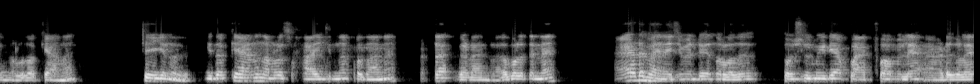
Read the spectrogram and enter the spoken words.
എന്നുള്ളതൊക്കെയാണ് ചെയ്യുന്നത്. ഇതൊക്കെയാണ് നമ്മൾ സഹായിക്കുന്ന പ്രധാനപ്പെട്ട ഘടകങ്ങൾ. അതുപോലെ തന്നെ ആഡ് മാനേജ്മെന്റ് എന്നുള്ളത് സോഷ്യൽ മീഡിയ പ്ലാറ്റ്ഫോമിലെ ആഡുകളെ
